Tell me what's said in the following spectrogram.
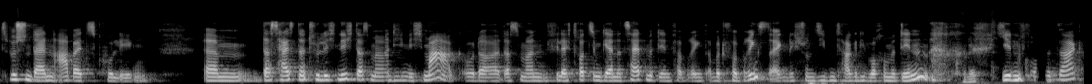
zwischen deinen Arbeitskollegen. Ähm, das heißt natürlich nicht, dass man die nicht mag oder dass man vielleicht trotzdem gerne Zeit mit denen verbringt, aber du verbringst eigentlich schon sieben Tage die Woche mit denen, jeden Vormittag.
